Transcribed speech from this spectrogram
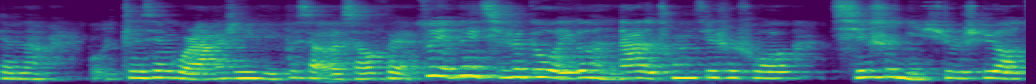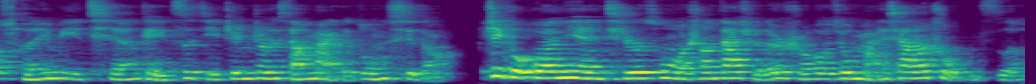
天呐，追星果然还是一笔不小的消费。所以那其实给我一个很大的冲击是说，其实你是需要存一笔钱给自己真正想买的东西的。这个观念其实从我上大学的时候就埋下了种子，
